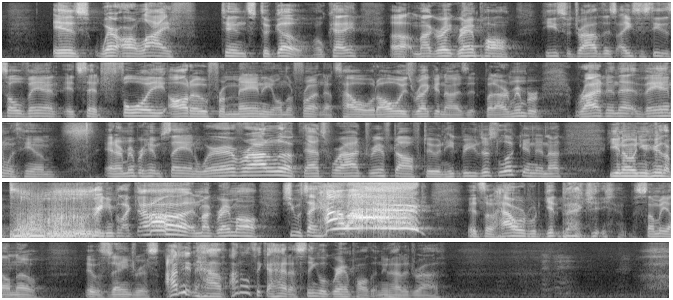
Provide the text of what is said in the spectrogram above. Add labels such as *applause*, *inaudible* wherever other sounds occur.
is where our life tends to go, okay? Uh, my great grandpa, he used to drive this. I used to see this old van. It said Foy Auto from Manny on the front. And that's how I would always recognize it. But I remember riding in that van with him, and I remember him saying, Wherever I look, that's where I drift off to. And he'd be just looking, and I, you know, and you hear the, *laughs* and you'd be like, ah, and my grandma, she would say, Howard! And so Howard would get back. *laughs* Some of y'all know it was dangerous. I didn't have, I don't think I had a single grandpa that knew how to drive. *sighs*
